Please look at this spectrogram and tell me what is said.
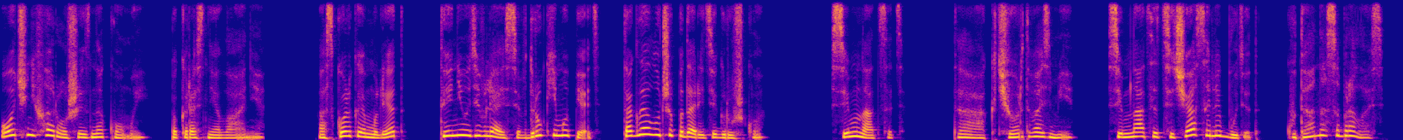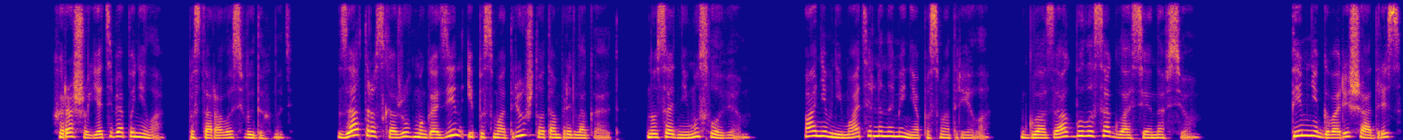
Очень хороший знакомый, покраснела Аня. А сколько ему лет? Ты не удивляйся, вдруг ему пять. Тогда лучше подарить игрушку. Семнадцать. Так, черт возьми. Семнадцать сейчас или будет? Куда она собралась? Хорошо, я тебя поняла. Постаралась выдохнуть. Завтра схожу в магазин и посмотрю, что там предлагают. Но с одним условием. Аня внимательно на меня посмотрела. В глазах было согласие на все. Ты мне говоришь адрес,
